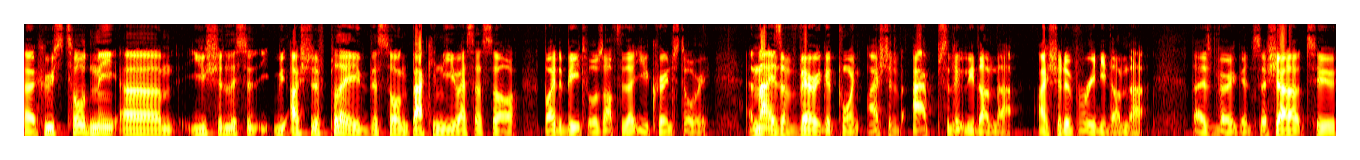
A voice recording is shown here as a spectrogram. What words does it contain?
Uh, who's told me um, you should listen? I should have played the song "Back in the USSR" by the Beatles after that Ukraine story. And that is a very good point. I should have absolutely done that. I should have really done that. That is very good. So shout out to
